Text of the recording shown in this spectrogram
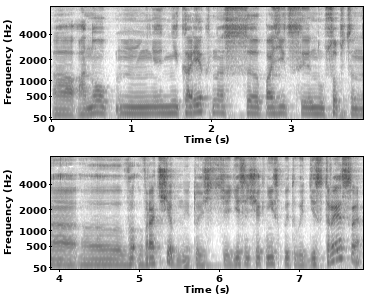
оно некорректно с позиции, ну, собственно, э, врачебной. То есть, если человек не испытывает дистресса,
